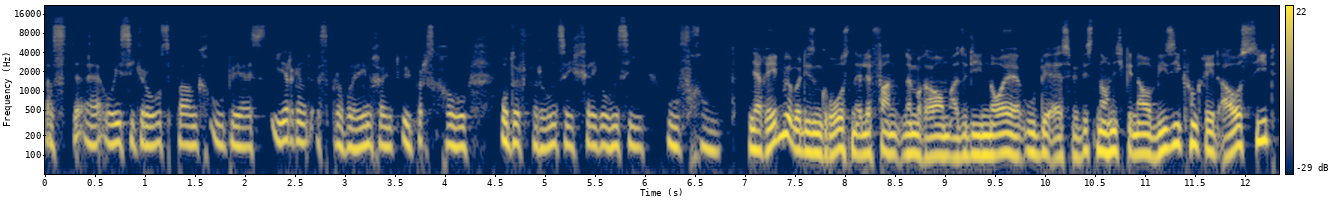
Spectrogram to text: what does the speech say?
dass äh, unsere Grossbank UBS irgendein Problem könnte überkommen oder Verunsicherung um sie aufkommt. Ja, reden wir über diesen großen Elefanten im Raum, also die neue UBS. Wir wissen noch nicht genau, wie sie konkret aussieht,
